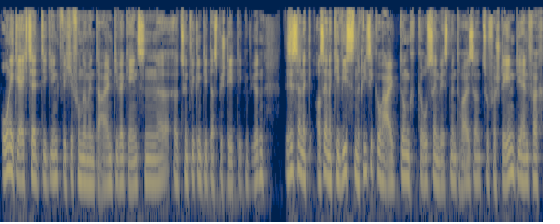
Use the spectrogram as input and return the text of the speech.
ohne gleichzeitig irgendwelche fundamentalen Divergenzen zu entwickeln, die das bestätigen würden. Das ist eine, aus einer gewissen Risikohaltung großer Investmenthäuser zu verstehen, die einfach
